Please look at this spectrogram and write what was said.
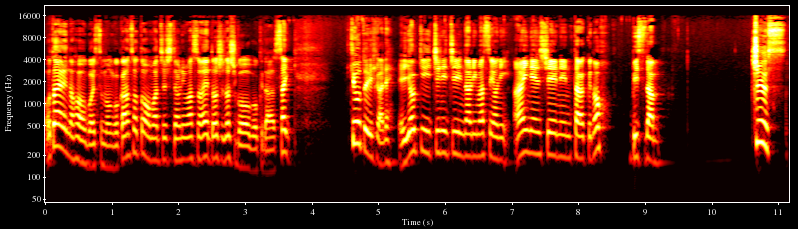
お便りの方、ご質問、ご感想等お待ちしておりますので、どしどしご応募ください。今日という日がね、良き一日になりますように、アイネンシェーネンタークのビスダン。チュース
